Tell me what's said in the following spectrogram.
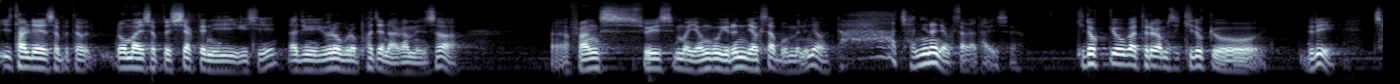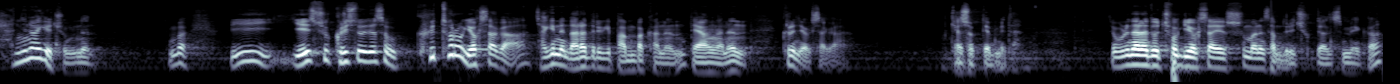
이탈리아에서부터 로마에서부터 시작된 이것이 나중에 유럽으로 퍼져 나가면서 어, 프랑스, 스위스, 뭐 영국 이런 역사 보면은요 다 잔인한 역사가 다 있어요. 기독교가 들어가면서 기독교들이 잔인하게 죽는 정말 이 예수 그리스도에 대해서 그토록 역사가 자기네 나라들에게 반박하는 대항하는 그런 역사가 계속됩니다. 우리나라도 초기 역사에 수많은 사람들이 죽지 않습니까?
